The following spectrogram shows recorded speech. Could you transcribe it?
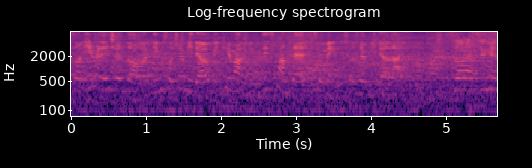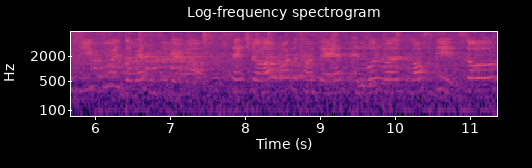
So in relation to our team social media, we came up with this contest to make social media live. So as you can see, who is the best Instagrammer? Sensha won the contest and Wen Wen lost it. So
